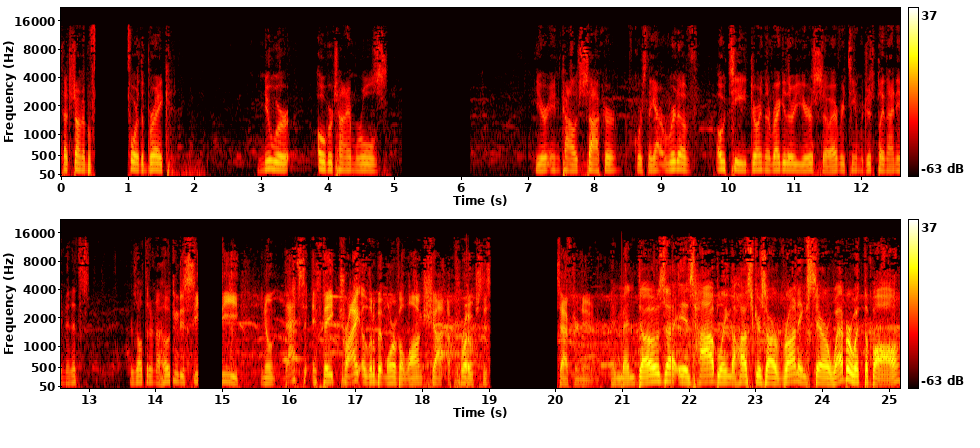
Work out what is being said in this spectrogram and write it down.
touched on it before the break. Newer overtime rules here in college soccer. Of course, they got rid of OT during the regular year, so every team would just play 90 minutes. Resulted in a host. To see, you know, that's if they try a little bit more of a long shot approach this afternoon. And Mendoza is hobbling. The Huskers are running. Sarah Weber with the ball.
